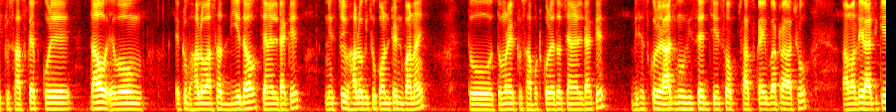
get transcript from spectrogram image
একটু সাবস্ক্রাইব করে দাও এবং একটু ভালোবাসা দিয়ে দাও চ্যানেলটাকে নিশ্চয়ই ভালো কিছু কন্টেন্ট বানায়। তো তোমরা একটু সাপোর্ট করে দাও চ্যানেলটাকে বিশেষ করে রাজ মুভিসের যেসব সাবস্ক্রাইবাররা আছো, আমাদের আজকে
